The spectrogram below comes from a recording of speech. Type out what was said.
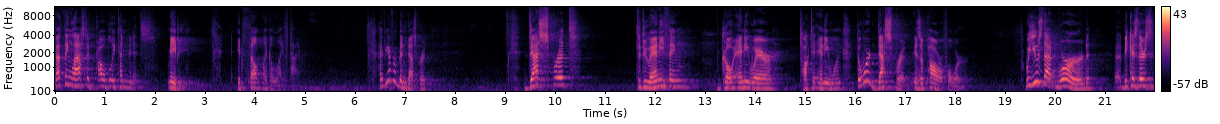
That thing lasted probably 10 minutes, maybe. It felt like a lifetime. Have you ever been desperate? Desperate to do anything, go anywhere, talk to anyone? The word desperate is a powerful word. We use that word uh, because there's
